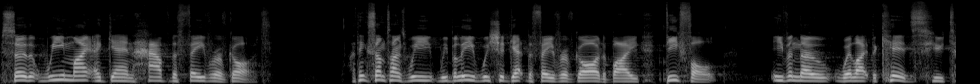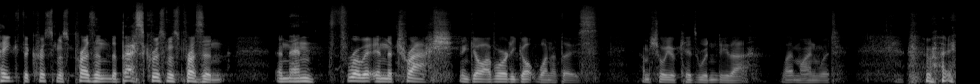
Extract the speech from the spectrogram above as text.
so that we might again have the favor of God. I think sometimes we, we believe we should get the favor of God by default even though we're like the kids who take the Christmas present, the best Christmas present, and then throw it in the trash and go, I've already got one of those. I'm sure your kids wouldn't do that like mine would. right?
